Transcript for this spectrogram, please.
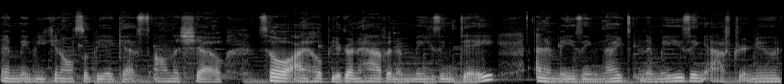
And maybe you can also be a guest on the show. So I hope you're going to have an amazing day, an amazing night, an amazing afternoon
